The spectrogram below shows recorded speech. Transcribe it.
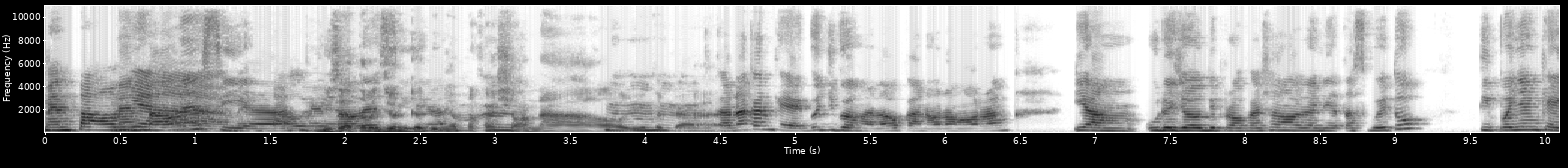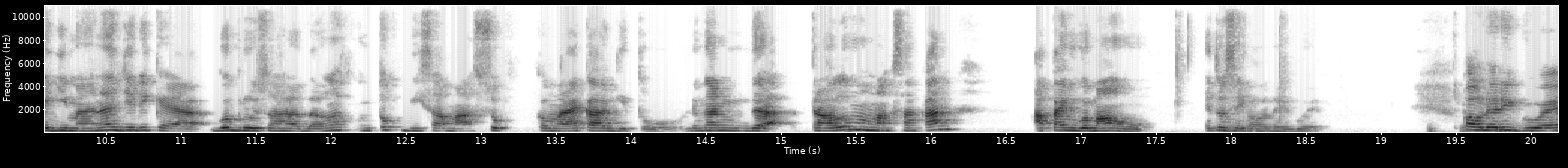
Mentalnya, Mentalnya sih ya, mentalnya. bisa terjun sih ke ya. dunia Mm-mm. profesional gitu Hmm, kan. Karena kan kayak gue juga nggak tahu kan orang-orang yang udah jauh lebih profesional dan di atas gue tuh tipenya yang kayak gimana. Jadi kayak gue berusaha banget untuk bisa masuk ke mereka gitu dengan nggak terlalu memaksakan apa yang gue mau. Itu sih Hmm. kalau dari gue. Oke. Kalau dari gue,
